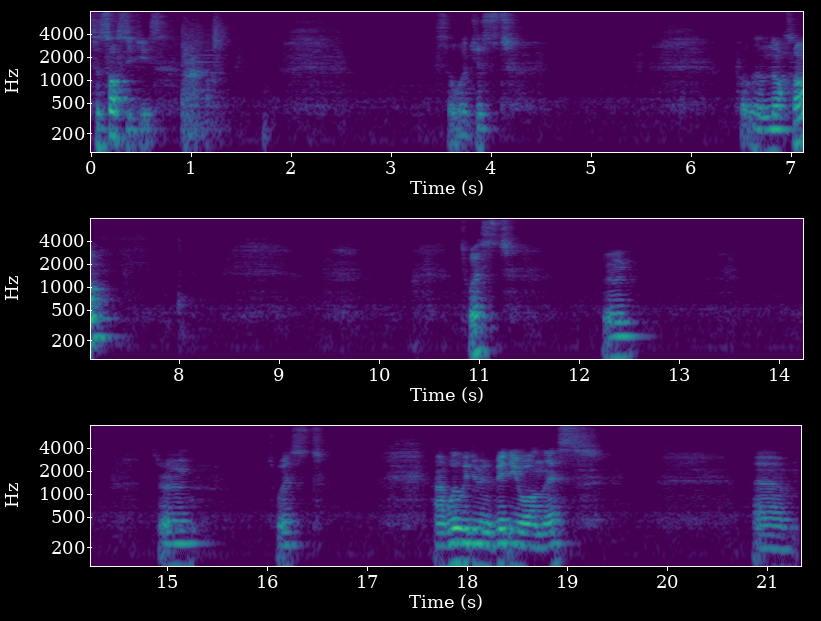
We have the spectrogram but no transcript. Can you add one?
to sausages. So we'll just put little knot on, twist, through, through, twist. And I will be doing a video on this um,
